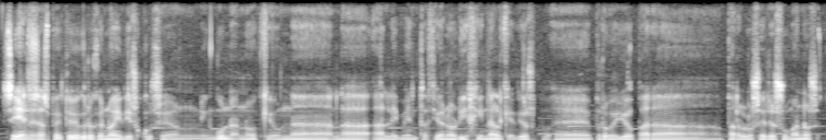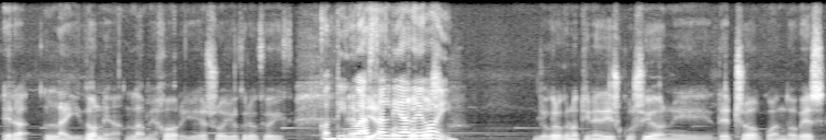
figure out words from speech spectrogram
Sí, en ese aspecto yo creo que no hay discusión ninguna, ¿no? Que una, la alimentación original que Dios eh, proveyó para, para, los seres humanos era la idónea, la mejor. Y eso yo creo que hoy... Continúa hasta el día de hoy. Yo creo que no tiene discusión. Y de hecho, cuando ves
